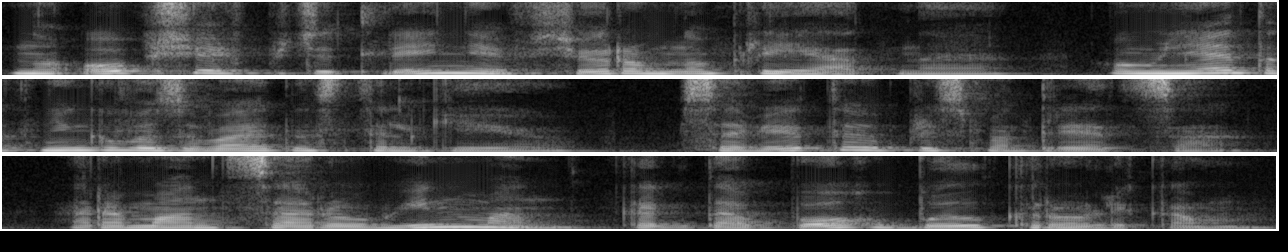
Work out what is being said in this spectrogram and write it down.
но общее впечатление все равно приятное. У меня эта книга вызывает ностальгию. Советую присмотреться. Роман Сары Уинман «Когда Бог был кроликом».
